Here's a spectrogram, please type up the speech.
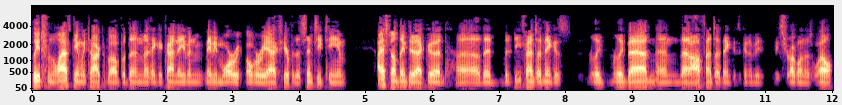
leads from the last game we talked about, but then I think it kind of even maybe more re- overreacts here for the Cincy team. I just don't think they're that good. Uh, the the defense I think is really really bad, and that offense I think is going to be be struggling as well.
